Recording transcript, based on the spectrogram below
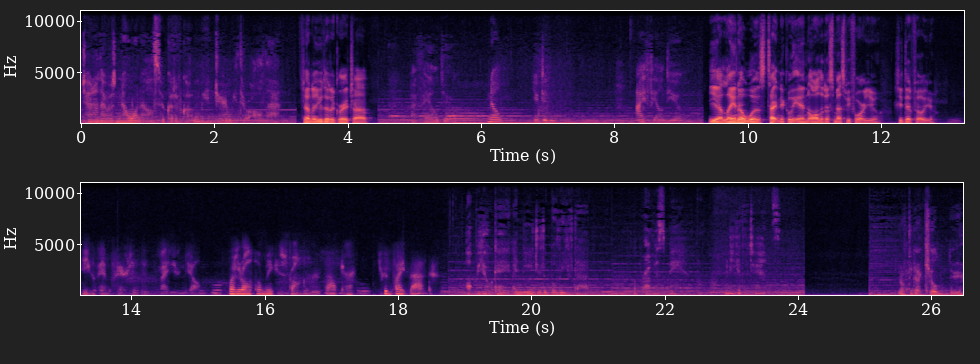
Jenna, there was no one else who could have gotten me and Jeremy through all that. Jenna, you did a great job. I failed you. No, you didn't. I failed you. Yeah, Lena was technically in all of this mess before you. She did fail you. Being a vampire doesn't fight your guilt, but it also makes you stronger and faster. You can fight back. I'll be okay. I need you to believe that. But promise me, when you get the chance. You don't think I killed him, do you?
